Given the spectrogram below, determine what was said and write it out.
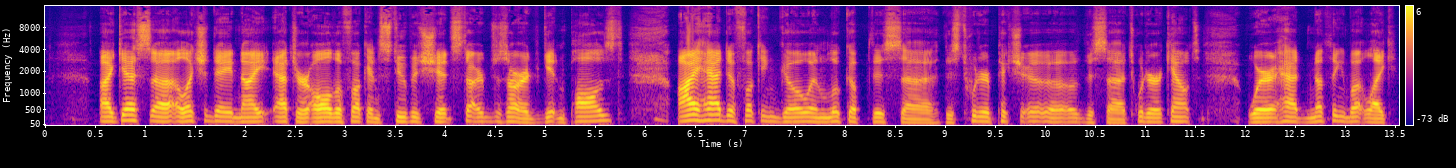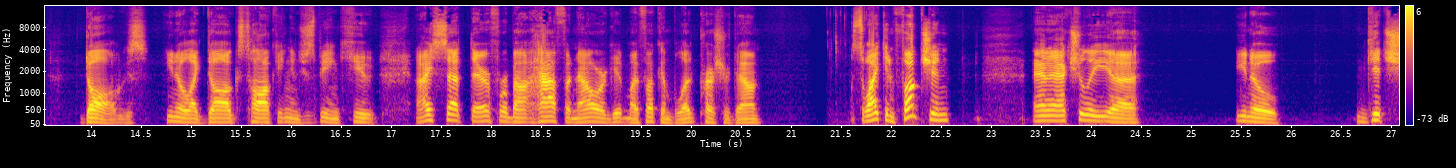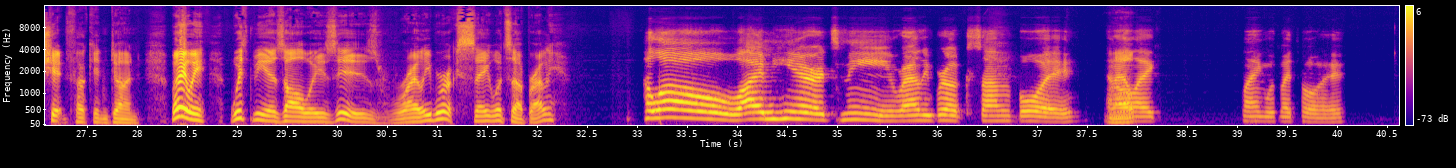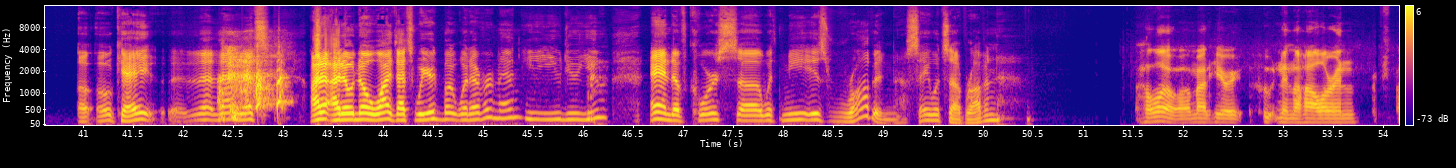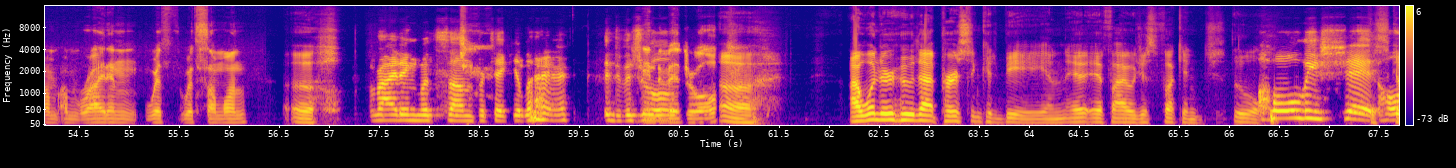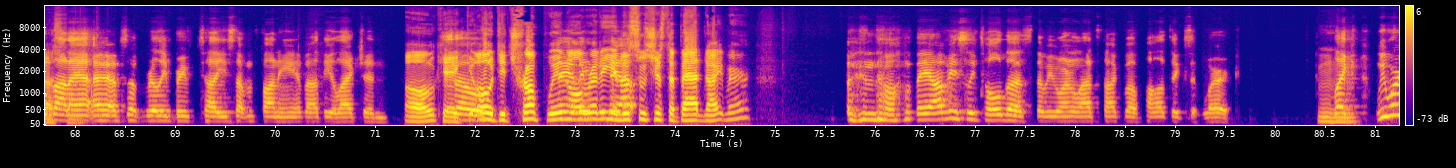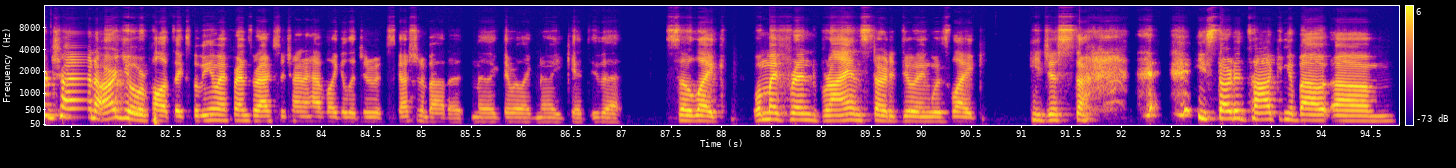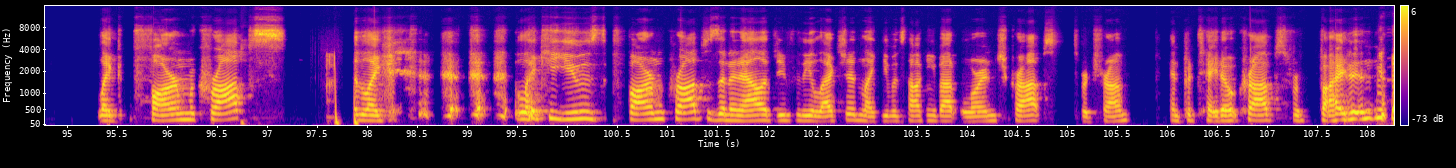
I guess uh, election day night after all the fucking stupid shit started started getting paused. I had to fucking go and look up this uh, this Twitter picture, uh, this uh, Twitter account, where it had nothing but like dogs, you know, like dogs talking and just being cute. And I sat there for about half an hour getting my fucking blood pressure down, so I can function and actually, uh, you know, get shit fucking done. But anyway, with me as always is Riely Brooks. Say what's up, Riely. Hello, I'm here. It's me, Riely Brooks. I'm a boy, and I like playing with my toy. Uh, okay, that, that, that's I, I don't know why that's weird, but whatever, man. You, you do you. And of course, uh, with me is Robin. Say what's up, Robin. Hello, I'm out here hooting and hollering. I'm I'm riding with with someone Ugh. Riding with some particular individual. individual. Uh, I wonder who that person could be, and if I would just fucking. Ugh. Holy shit! Hold on, I, I have something really brief to tell you. Something funny about the election. Oh, okay. So, oh, did Trump win they- they- already, they and this was just a bad nightmare? no, they obviously told us that we weren't allowed to talk about politics at work. Mhm. Like we weren't trying to argue over politics, but me and my friends were actually trying to have like a legitimate discussion about it. And they like they were like, no, you can't do that. So like what my friend Brian started doing was like he just started he started talking about um like farm crops. Like like he used farm crops as an analogy for the election. Like he was talking about orange crops for Trump and potato crops for Biden.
